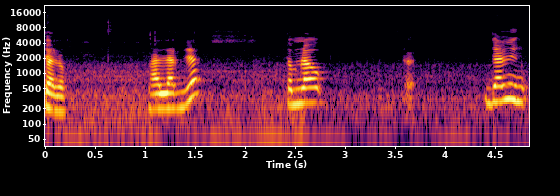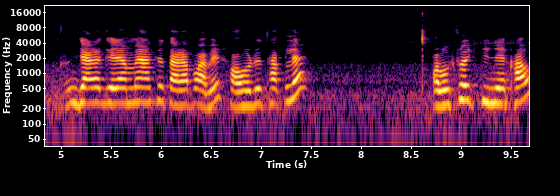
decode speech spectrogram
চলো, ভালো লাগছে? তোমরাও, জানি যারা গ্রামে আছে তারা পাবে, শহরে থাকলে অবশ্যই কিনে খাও।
